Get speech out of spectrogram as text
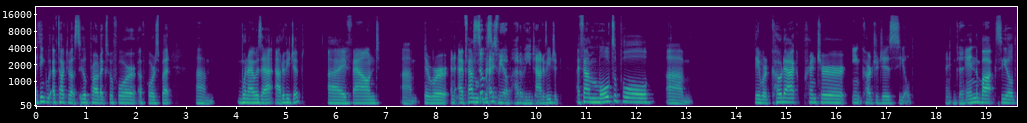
I think I've talked about sealed products before, of course, but um, when I was at out of Egypt, I found um, there were and I found Still this- cracks me up. Out of Egypt. out of Egypt. I found multiple. Um, they were Kodak printer ink cartridges sealed, Okay. in the box sealed.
